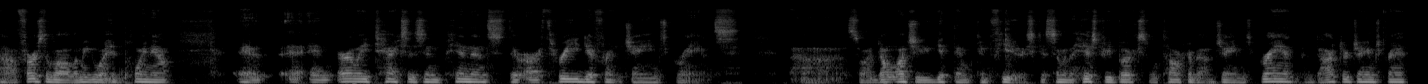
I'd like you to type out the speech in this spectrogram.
uh, first of all, let me go ahead and point out uh, in early Texas independence, there are three different James Grants. Uh, so I don't want you to get them confused because some of the history books will talk about James Grant and Dr. James Grant,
